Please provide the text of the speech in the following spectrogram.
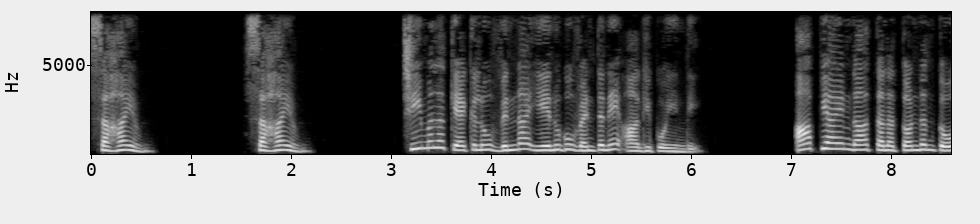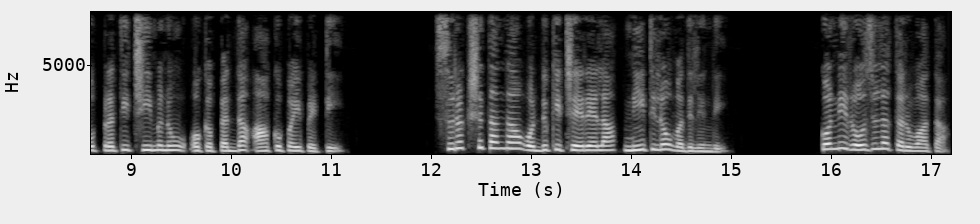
సహాయం. సహాయం. చీమల కేకలు విన్న ఏనుగు వెంటనే ఆగిపోయింది. ఆప్యాయంగా తన తొండంతో ప్రతి చీమను ఒక పెద్ద ఆకుపై పెట్టి సురక్షితంగా ఒడ్డుకి చేరేలా నీటిలో వదిలింది. కొన్ని రోజుల తరువాత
